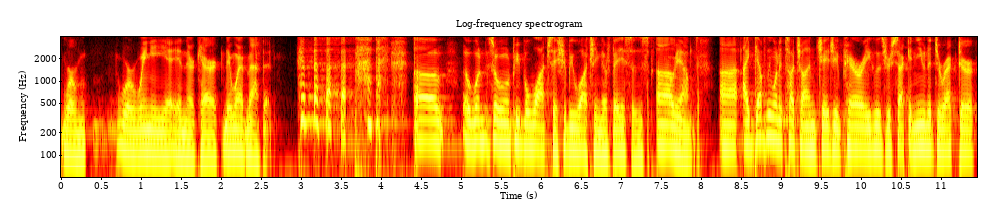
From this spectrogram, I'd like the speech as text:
were were winging it in their character. They went method. uh, when, so when people watch, they should be watching their faces. Um, Oh, yeah. Uh, I definitely want to touch on JJ Perry, who's your second unit director,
